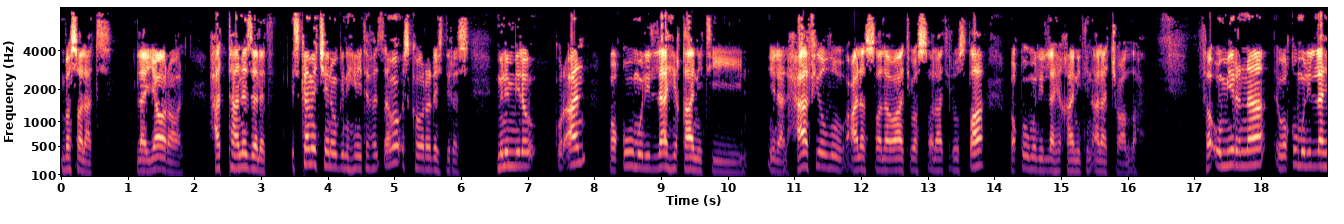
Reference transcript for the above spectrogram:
በሰላት ላይ ያወራዋል። ሐታ ነዘለት እስከ መቼ ነው ግን ይሄ የተፈጸመው? እስከ ወረደች ድረስ ምን የሚለው ቁርአን? وقوموا لله قانتين ይላል። حافظوا على الصلوات والصلاة الوسطى وقوموا لله قانتين አላቸው አላህ فأمرنا وقوموا لله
